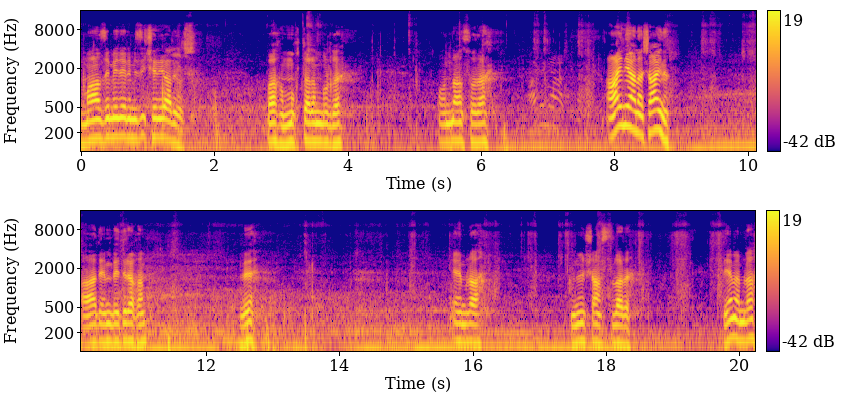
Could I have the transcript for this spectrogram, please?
malzemelerimizi içeriye alıyoruz. Bakın muhtarım burada. Ondan sonra aynı yanaş aynı. Adem Bedir Akam ve Emrah günün şanslıları. Değil mi Emrah?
